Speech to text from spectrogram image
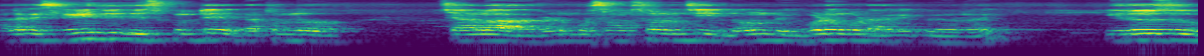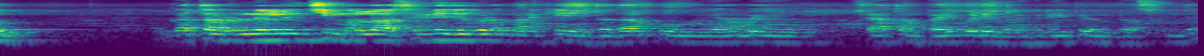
అలాగే శ్రీనిధి తీసుకుంటే గతంలో చాలా రెండు మూడు సంవత్సరాల నుంచి లోన్లు ఇవ్వడం కూడా ఆగిపోయి ఉన్నాయి. ఈరోజు గత రెండు నెలల నుంచి మళ్ళీ శ్రీనిధి కూడా మనకి దాదాపు ఎనభై శాతం పైబడి మనకి రీపేమెంట్ వస్తుంది.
